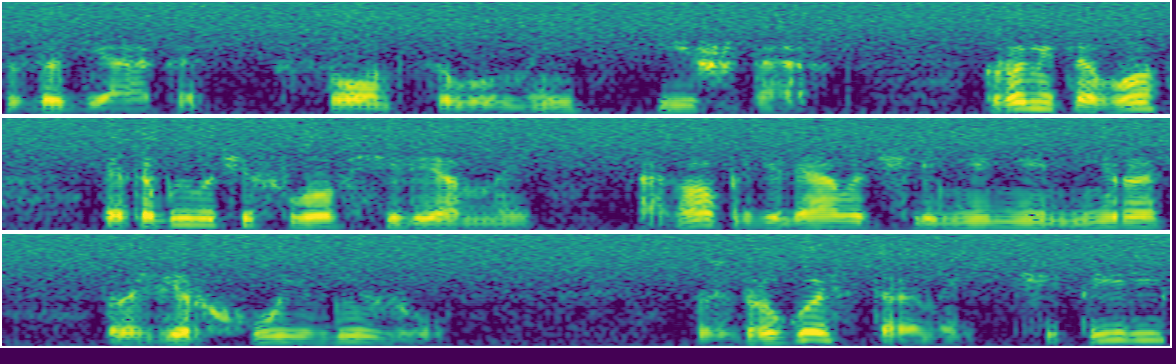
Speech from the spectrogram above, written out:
зодиака, Солнца, Луны и Иштар. Кроме того, это было число Вселенной, оно определяло членение мира вверху и внизу. С другой стороны, четыре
